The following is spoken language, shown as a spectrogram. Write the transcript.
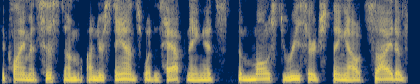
the climate system understands what is happening. It's the most researched thing outside of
